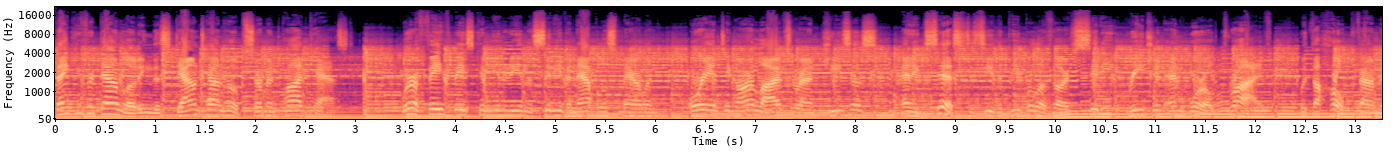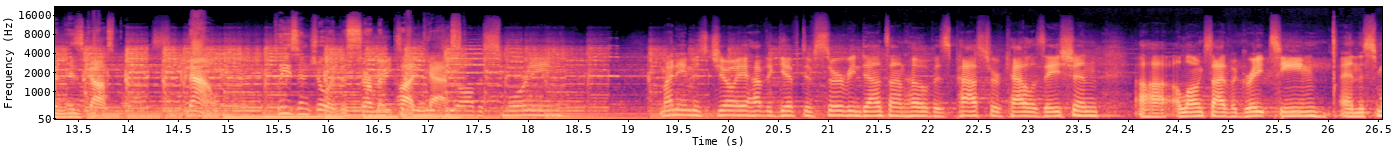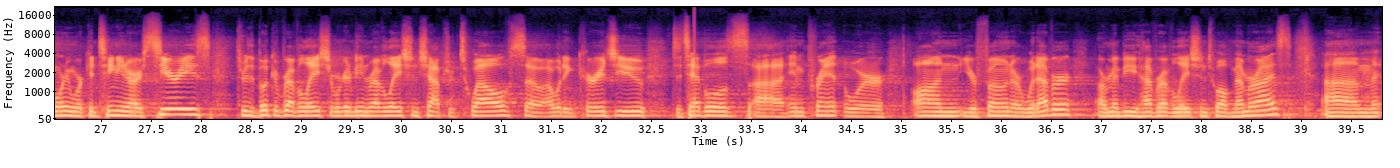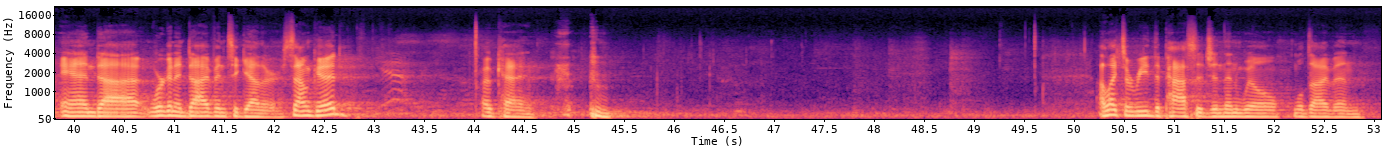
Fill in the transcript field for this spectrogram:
Thank you for downloading this Downtown Hope Sermon Podcast. We're a faith based community in the city of Annapolis, Maryland, orienting our lives around Jesus and exist to see the people of our city, region, and world thrive with the hope found in His gospel. Now, please enjoy the Sermon Great to be with Podcast. you all this morning. My name is Joey. I have the gift of serving Downtown Hope as pastor of Catalyzation uh, alongside of a great team. And this morning we're continuing our series through the book of Revelation. We're going to be in Revelation chapter 12. So I would encourage you to tables uh, in print or on your phone or whatever, or maybe you have Revelation 12 memorized. Um, and uh, we're going to dive in together. Sound good? Okay. I like to read the passage and then we'll, we'll dive in.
